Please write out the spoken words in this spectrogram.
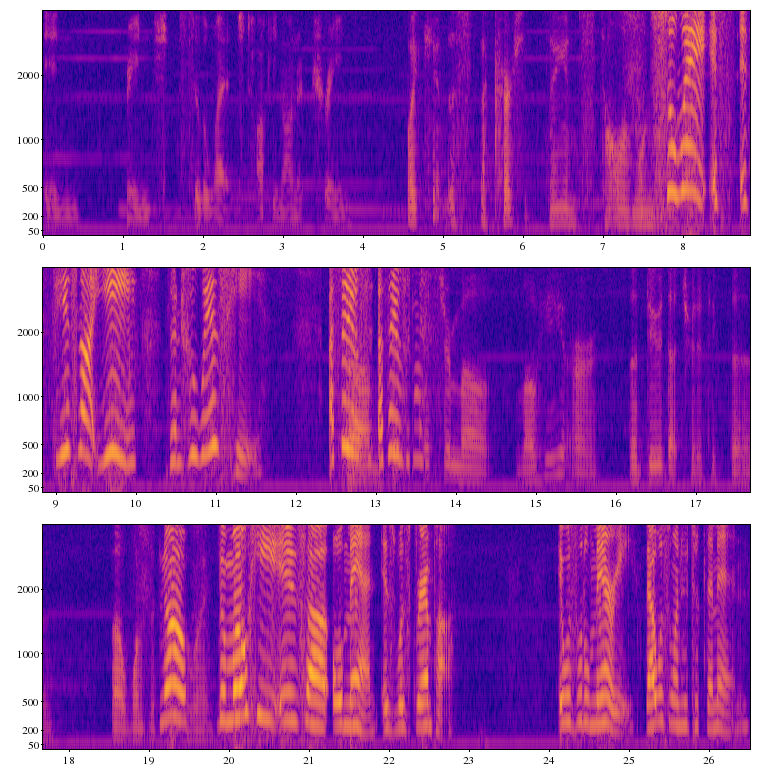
in ranged silhouettes talking on a train. Why can't this accursed thing install among So wait, if if he's not Yi, then who is he? I thought he was. Um, I thought he was it's like. Mr. Malohi or the dude that tried to take the uh one of the No, away. The Mohi is uh, old man. Is was Grandpa. It was little Mary. That was the one who took them in.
